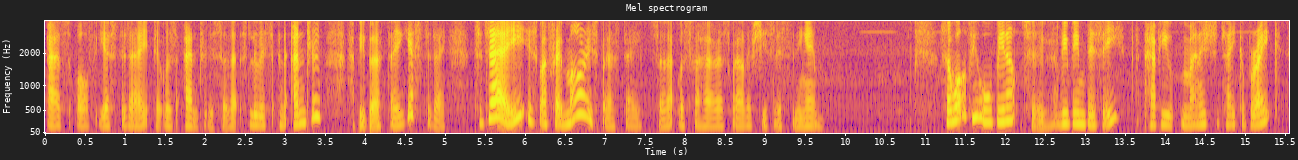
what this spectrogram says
As of yesterday, it was Andrew. So that's Lewis and Andrew. Happy birthday yesterday. Today is my friend Mari's birthday. So that was for her as well if she's listening in. So, what have you all been up to? Have you been busy? Have you managed to take a break?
